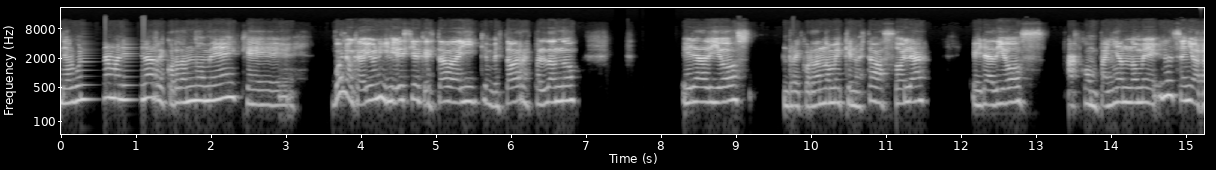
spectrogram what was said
de alguna manera recordándome que, bueno, que había una iglesia que estaba ahí, que me estaba respaldando. Era Dios recordándome que no estaba sola, era Dios acompañándome, era el Señor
